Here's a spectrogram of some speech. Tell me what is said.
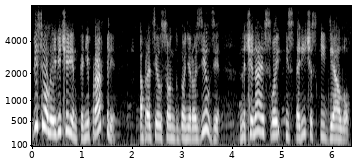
«Веселая вечеринка, не правда ли?» — обратился он к Доне Розилде, начиная свой исторический диалог.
